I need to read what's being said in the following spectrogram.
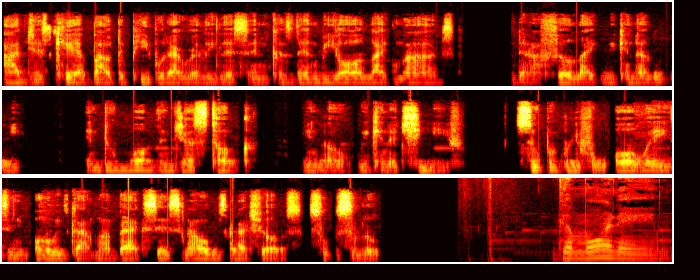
I just care about the people that really listen, because then we all like minds. Then I feel like we can elevate and do more than just talk. You know, we can achieve. Super grateful always, and you always got my back, sis, and I always got yours. Super salute. Good morning.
